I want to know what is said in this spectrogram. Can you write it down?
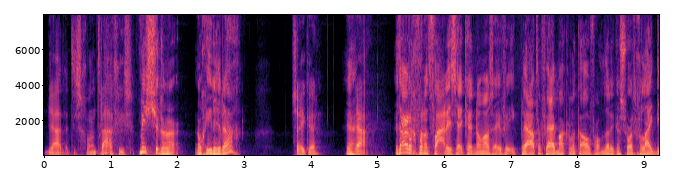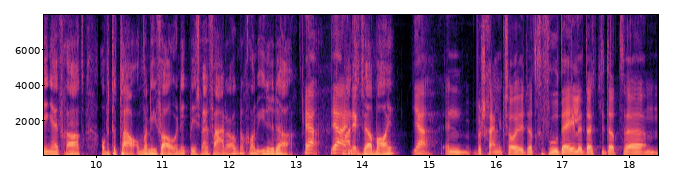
ja, dat is gewoon tragisch. Mis je er nog iedere dag? Zeker. Ja. Ja. Het aardige van het verhaal is, ik, nogmaals even, ik praat er vrij makkelijk over, omdat ik een soort gelijk ding heb gehad op een totaal ander niveau. En ik mis mijn vader ook nog gewoon iedere dag. Ja, ja, Maakt en, ik, het wel mooi. ja, en waarschijnlijk zal je dat gevoel delen dat je dat... ehm,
